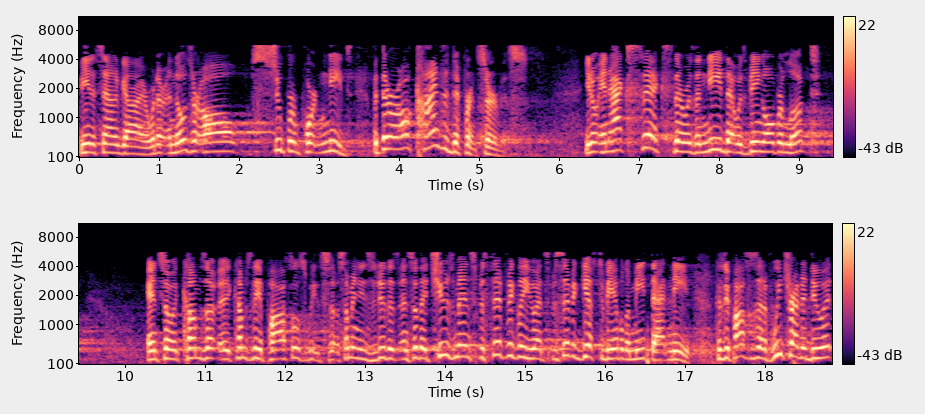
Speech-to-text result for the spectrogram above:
being a sound guy or whatever. And those are all super important needs. But there are all kinds of different service. You know, in Acts 6, there was a need that was being overlooked. And so it comes up, it comes to the apostles. We, so somebody needs to do this, and so they choose men specifically who had specific gifts to be able to meet that need. Because the apostles said, if we try to do it,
